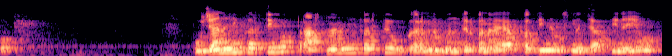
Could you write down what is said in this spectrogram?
हो। पूजा नहीं करती हो, प्रार्थना नहीं करते हो, घर में मंदिर बनाया, पति ने उसमें जाती नहीं हो।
